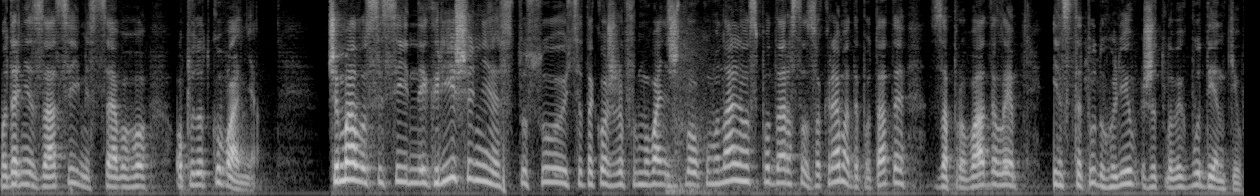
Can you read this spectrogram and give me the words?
модернізації місцевого оподаткування. Чимало сесійних рішень стосуються також реформування житлово-комунального господарства. Зокрема, депутати запровадили інститут голів житлових будинків.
